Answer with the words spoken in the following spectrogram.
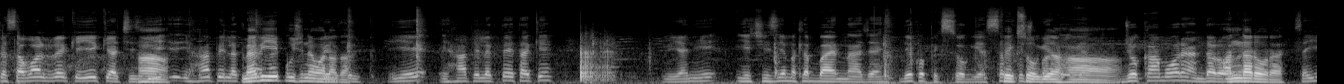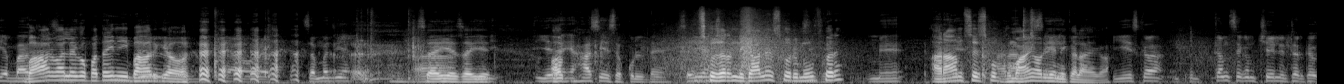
का सवाल रहे कि ये क्या चीज़ हाँ। ये यहाँ पे लगता मैं भी यही पूछने वाला था। ये यहाँ पे लगता है ताकि यानी ये चीज़ें मतलब बाहर ना आ जाए। देखो फिक्स हो गया सब फिक्स हो गया हाँ जो काम हो रहा है अंदर हो रहा है। अंदर हो रहा है। सही है बाहर वाले को पता ही नहीं बाहर क्या हो रहा है। समझिए? सही है सही है। ये यहाँ से इसे खुलता है। सही इसको ज़रा निकालें इसको रिमूव करें। मैं आराम से इसको घुमाएँ और ये निकल आएगा। ये इसका कम से कम छः लीटर का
